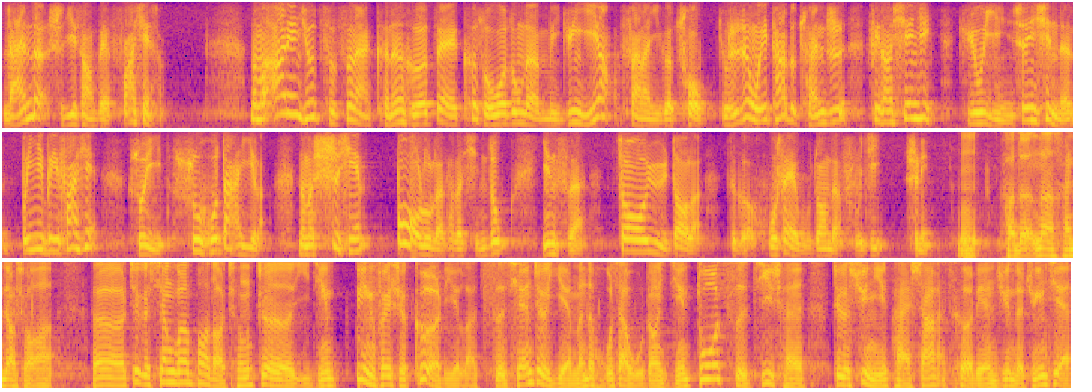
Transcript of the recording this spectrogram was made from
难的实际上在发现上。那么阿联酋此次呢，可能和在科索沃中的美军一样，犯了一个错误，就是认为他的船只非常先进，具有隐身性能，不易被发现，所以疏忽大意了。那么事先暴露了他的行踪，因此啊，遭遇到了这个胡塞武装的伏击。是令。嗯，好的。那韩教授啊，呃，这个相关报道称，这已经并非是个例了。此前，这个也门的胡塞武装已经多次击沉这个逊尼派沙特联军的军舰，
